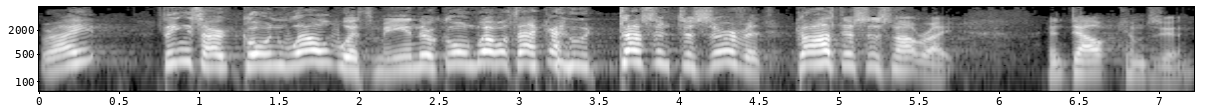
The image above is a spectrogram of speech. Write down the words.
right? Things aren't going well with me, and they're going well with that guy who doesn't deserve it. God, this is not right. And doubt comes in.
